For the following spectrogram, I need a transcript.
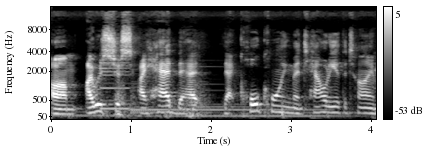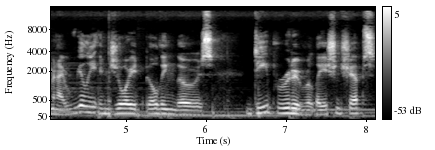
um, I was just I had that that cold calling mentality at the time, and I really enjoyed building those deep rooted relationships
